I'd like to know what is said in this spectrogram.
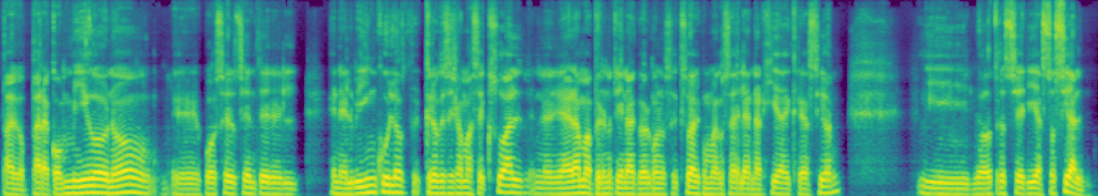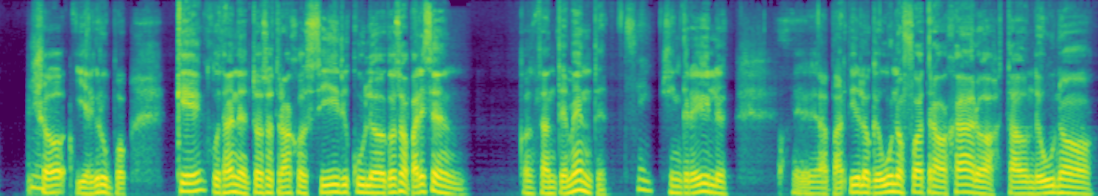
para, para conmigo, ¿no? Eh, puedo ser un 7 en el, en el vínculo, que creo que se llama sexual en el diagrama, pero no tiene nada que ver con lo sexual, como una cosa de la energía de creación. Y lo otro sería social, yo y el grupo, que justamente en todos esos trabajos, círculo, cosas aparecen constantemente. Sí. Es increíble. Eh, a partir de lo que uno fue a trabajar o hasta donde uno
